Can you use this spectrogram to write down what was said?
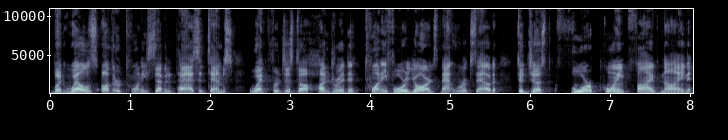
But Wells' other 27 pass attempts went for just 124 yards. That works out to just 4.59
